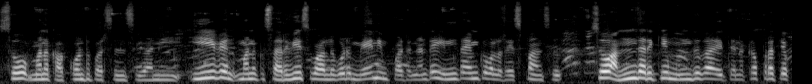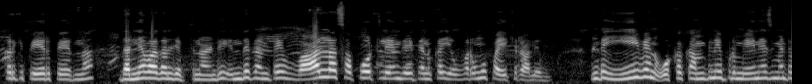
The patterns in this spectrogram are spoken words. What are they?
సో మనకు అకౌంట్ పర్సన్స్ కానీ ఈవెన్ మనకు సర్వీస్ వాళ్ళు కూడా మెయిన్ ఇంపార్టెంట్ అంటే ఇన్ టైంకి వాళ్ళ రెస్పాన్స్ సో అందరికీ ముందుగా అయితే కనుక ప్రతి ఒక్కరికి పేరు పేరున ధన్యవాదాలు చెప్తున్నాను అండి. ఎందుకంటే వాళ్ళ సపోర్ట్ లేనిది అయితే కనుక ఎవరము పైకి రాలేము. అంటే ఈవెన్ ఒక కంపెనీ ఇప్పుడు మేనేజ్మెంట్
